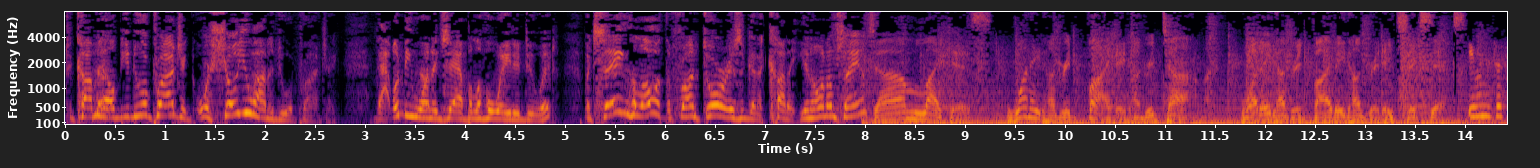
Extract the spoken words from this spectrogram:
to come help you do a project or show you how to do a project. That would be one example of a way to do it. But saying hello at the front door isn't going to cut it. You know what I'm saying? Tom Leykis. 1-800-5800-TOM. 1-800-5800-866. Even just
